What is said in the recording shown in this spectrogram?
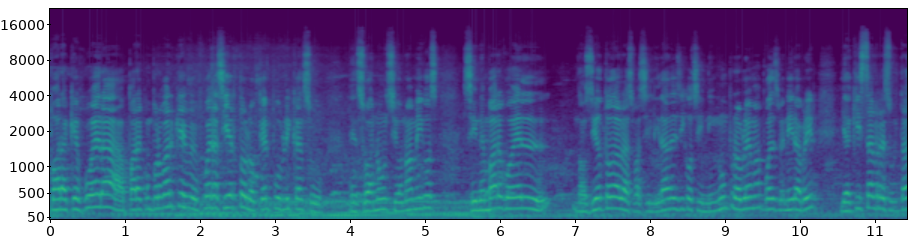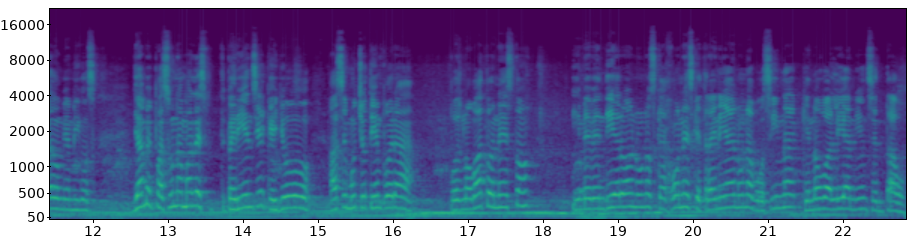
Para que fuera, para comprobar que fuera cierto lo que él publica en su, en su anuncio, ¿no amigos? Sin embargo, él nos dio todas las facilidades, dijo sin ningún problema puedes venir a abrir y aquí está el resultado, mi amigos. Ya me pasó una mala experiencia que yo hace mucho tiempo era pues novato en esto y me vendieron unos cajones que traían una bocina que no valía ni un centavo.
